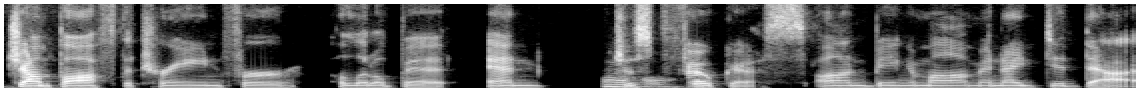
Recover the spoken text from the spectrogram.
jump off the train for a little bit and just mm-hmm. focus on being a mom and i did that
